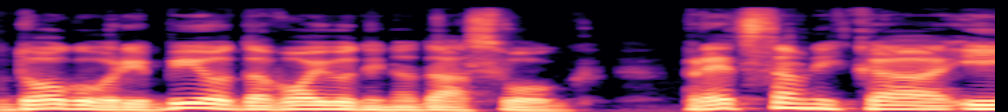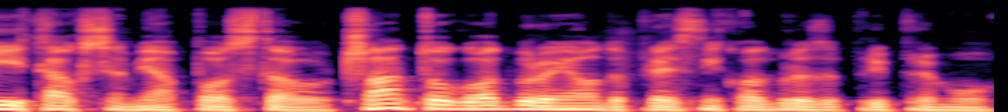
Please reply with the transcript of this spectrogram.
dogovor je bio da Vojvodina da svog predstavnika i tako sam ja postao član tog odbora i onda predsednik odbora za pripremu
